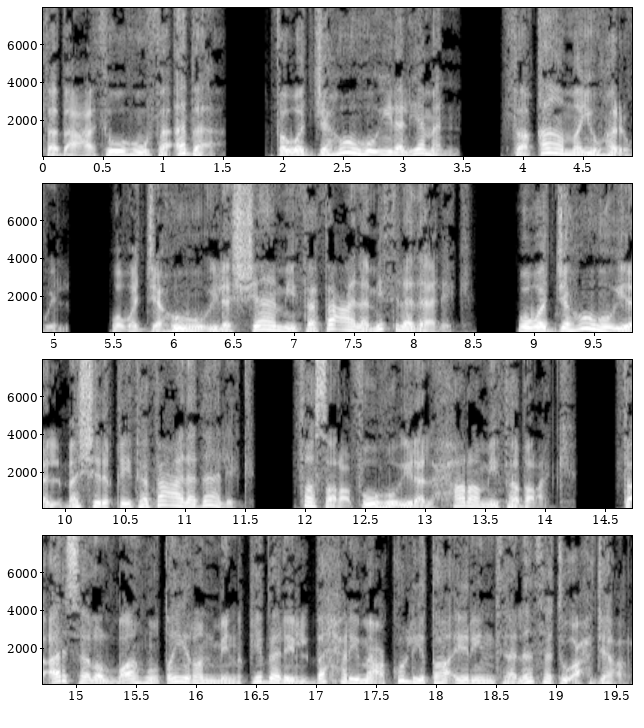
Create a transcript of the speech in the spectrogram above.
فبعثوه فأبى فوجهوه إلى اليمن فقام يهرول ووجهوه إلى الشام ففعل مثل ذلك ووجهوه إلى المشرق ففعل ذلك فصرفوه إلى الحرم فبرك. فأرسل الله طيرا من قبل البحر مع كل طائر ثلاثة أحجار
